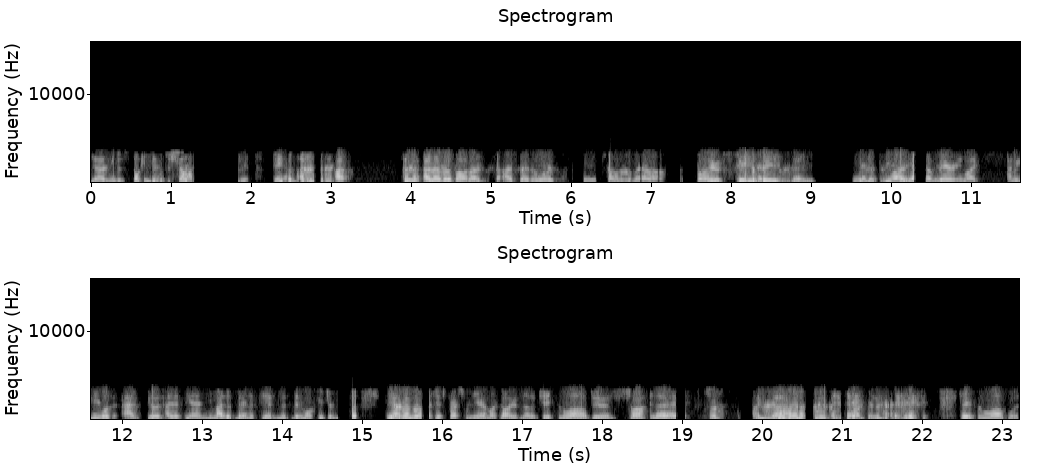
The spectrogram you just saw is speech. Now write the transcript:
Yeah, I mean, just fucking give it to Sean. Keep it. I, I never thought I'd, I'd say the word Sean Romero. But Dude, he's a beast. baby. He was, he was a very, like, I mean, he wasn't as good at the end. He might have been if he had been more featured. But, yeah, I remember like his freshman year, I'm like, oh, here's another Jason Love, dude. Fucking A. My God. Jason Love was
